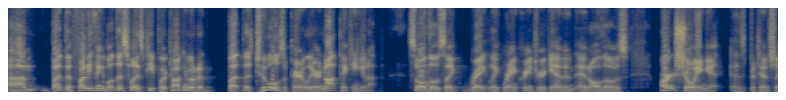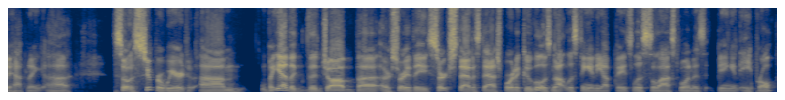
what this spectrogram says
Um, but the funny thing about this one is people are talking about it, but the tools apparently are not picking it up. So all those like rank like rank ranger again and, and all those aren't showing it as potentially happening. Uh, so it's super weird. Um, but yeah, the the job uh, or sorry, the search status dashboard at Google is not listing any updates. Lists the last one as being in April.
